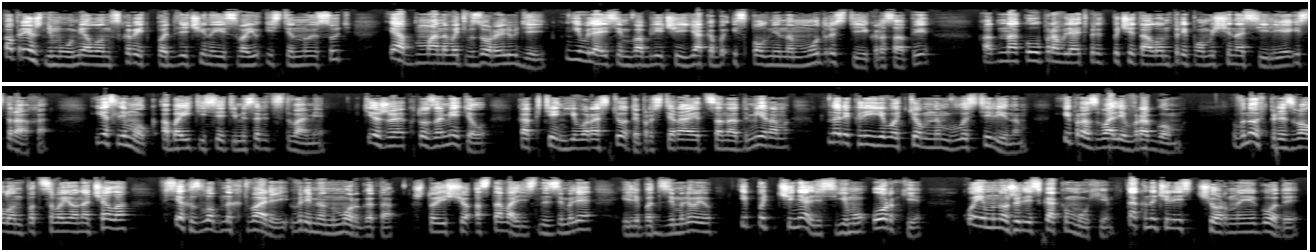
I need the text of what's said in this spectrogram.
По-прежнему умел он скрыть под личиной свою истинную суть и обманывать взоры людей, являясь им в обличии якобы исполненном мудрости и красоты, однако управлять предпочитал он при помощи насилия и страха, если мог обойтись этими средствами. Те же, кто заметил, как тень его растет и простирается над миром, нарекли его темным властелином и прозвали врагом. Вновь призвал он под свое начало всех злобных тварей времен Моргота, что еще оставались на земле или под землею, и подчинялись ему орки, кои множились как мухи. Так начались черные годы.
